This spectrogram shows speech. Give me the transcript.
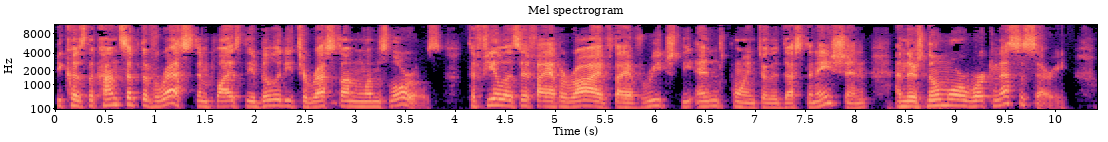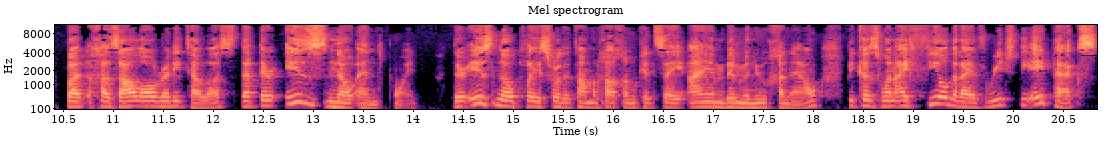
because the concept of rest implies the ability to rest on one's laurels, to feel as if I have arrived, I have reached the end point or the destination, and there's no more work necessary. But Chazal already tell us that there is no end point. There is no place where the Talmid Chacham could say, I am bimanucha now, because when I feel that I have reached the apex,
